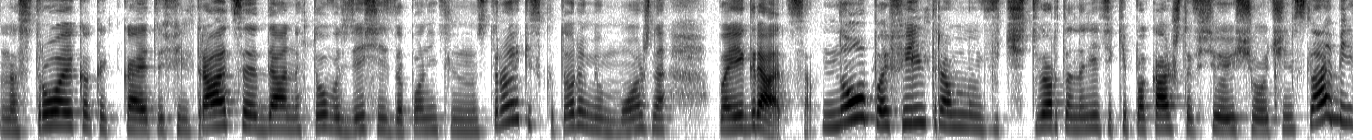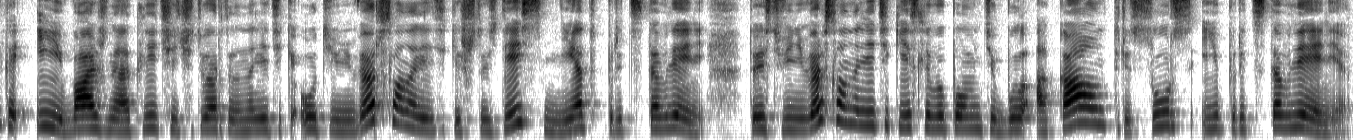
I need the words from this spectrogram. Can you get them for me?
настройка, какая-то фильтрация данных, то вот здесь есть дополнительные настройки, с которыми можно поиграться. Но по фильтрам в четвертой аналитике пока что все еще очень слабенько, и важное отличие четвертой аналитики от Universal аналитики, что здесь нет представлений. То есть в Universal аналитике, если вы помните, был аккаунт, ресурс и представление.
